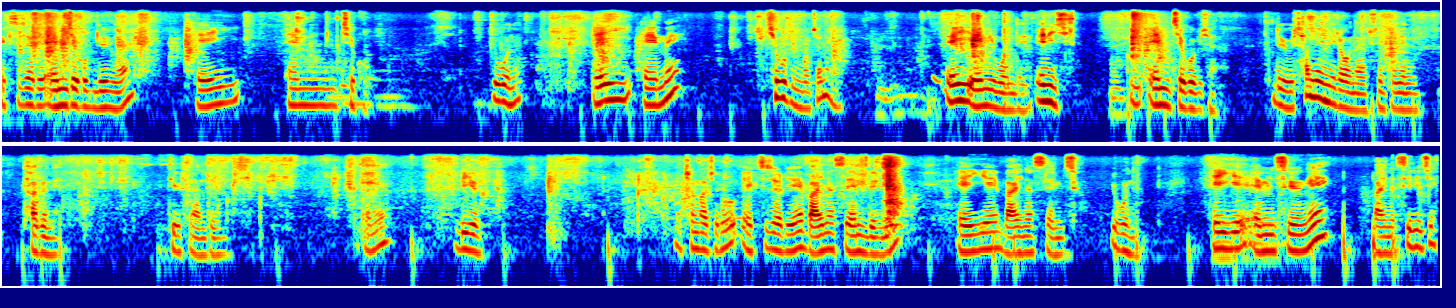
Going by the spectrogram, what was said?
x 자리에 n 제곱 넣으면 a m 제곱. 요거는 a m의 제곱인 거잖아. 음, a m이 뭔데? n이지. n 제곱이잖아. 근데 여기 3n이라고 나왔으니까 얘는 다르네. 디귿은 안 되는 거지. 그 다음에 리을. 마찬가지로 x 자리에 마이너스 m 넣으면 a의 마이너스 m승. 요거는 a의 m승의 마이너스 1이지.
